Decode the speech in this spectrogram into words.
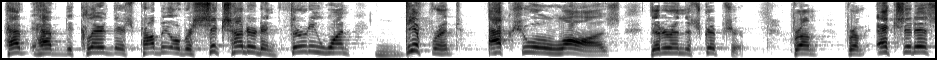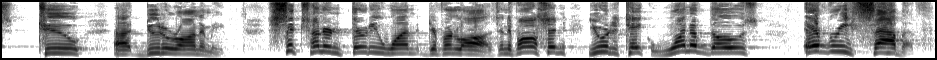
have, have declared there's probably over 631 different actual laws that are in the scripture. From, from Exodus to uh, Deuteronomy. 631 different laws. And if all of a sudden you were to take one of those every Sabbath,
